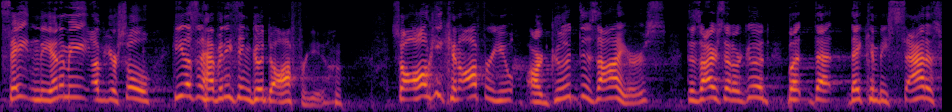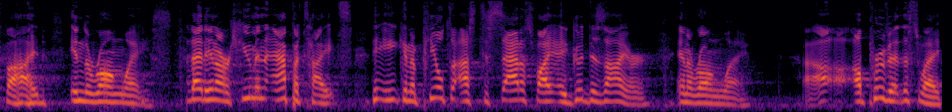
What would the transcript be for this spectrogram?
Satan, the enemy of your soul, he doesn't have anything good to offer you. So all he can offer you are good desires, desires that are good, but that they can be satisfied in the wrong ways. That in our human appetites, he can appeal to us to satisfy a good desire in a wrong way. I'll prove it this way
